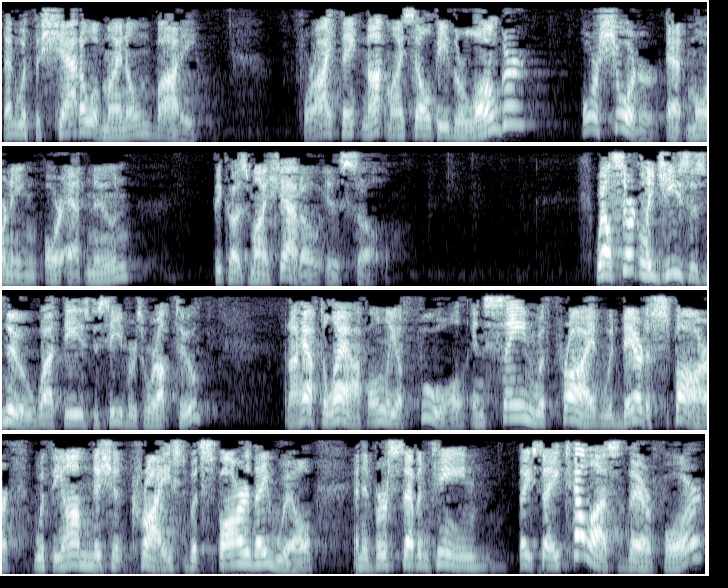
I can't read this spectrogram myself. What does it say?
than with the shadow of mine own body. For I think not myself either longer or shorter at morning or at noon, because my shadow is so. Well, certainly Jesus knew what these deceivers were up to. And I have to laugh. Only a fool, insane with pride, would dare to spar with the omniscient Christ, but spar they will. And in verse 17, they say, Tell us, therefore,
